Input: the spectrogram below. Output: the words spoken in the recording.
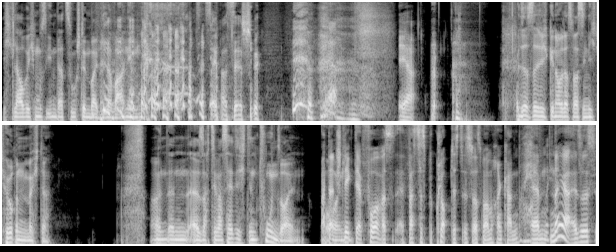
ich glaube, ich muss Ihnen dazu stimmen bei dieser Wahrnehmung. das ist einfach sehr schön. ja. Das ist natürlich genau das, was sie nicht hören möchte. Und dann äh, sagt sie, was hätte ich denn tun sollen? Und dann schlägt er vor, was, was das Bekloppteste ist, was man machen kann. Oh ja, ähm, naja, also es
